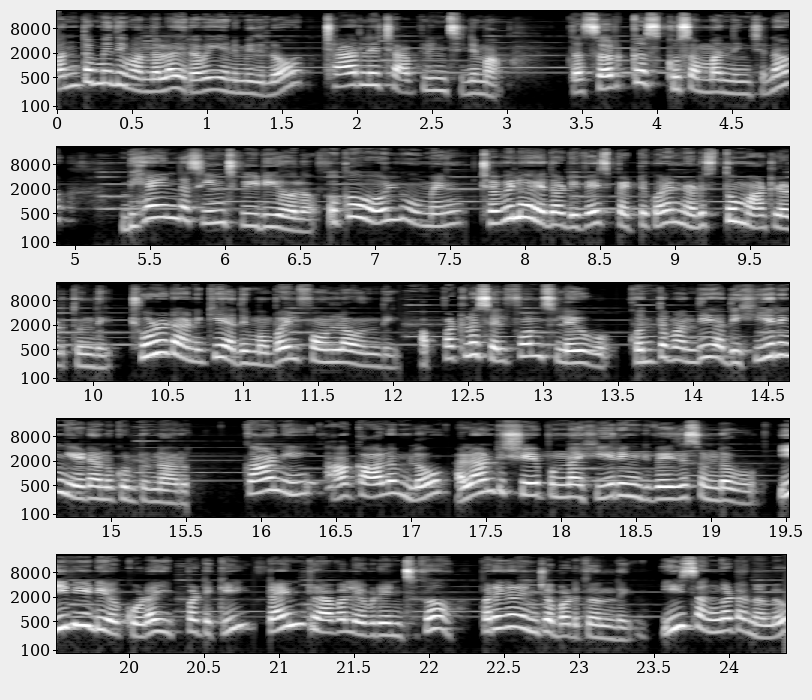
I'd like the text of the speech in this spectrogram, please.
పంతొమ్మిది వందల ఇరవై ఎనిమిదిలో చార్లీ చాప్లిన్ సినిమా ద సర్కస్కు సంబంధించిన బిహైండ్ ద సీన్స్ వీడియోలో ఒక ఓల్డ్ ఉమెన్ చెవిలో ఏదో డివైస్ పెట్టుకొని నడుస్తూ మాట్లాడుతుంది. చూడడానికి అది మొబైల్ ఫోన్లో ఉంది. అప్పట్లో సెల్ ఫోన్స్ లేవు. కొంతమంది అది హియరింగ్ ఎయిడ్ అనుకుంటున్నారు. కానీ ఆ కాలంలో అలాంటి షేప్ ఉన్న హియరింగ్ డివైజెస్ ఉండవు. ఈ వీడియో కూడా ఇప్పటికీ టైం ట్రావెల్ ఎవిడెన్స్గా పరిగణించబడుతుంది. ఈ సంఘటనలు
